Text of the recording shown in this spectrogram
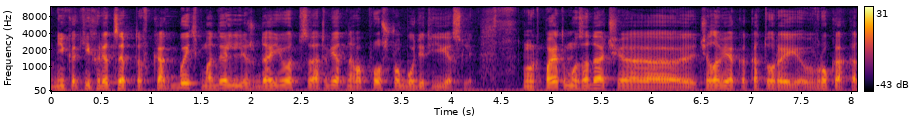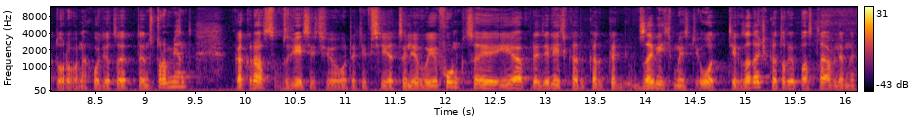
никаких рецептов, как быть, модель лишь дает ответ на вопрос, что будет если. Вот, поэтому задача человека, который, в руках которого находится этот инструмент, как раз взвесить вот эти все целевые функции и определить, как, как, как, в зависимости от тех задач, которые поставлены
